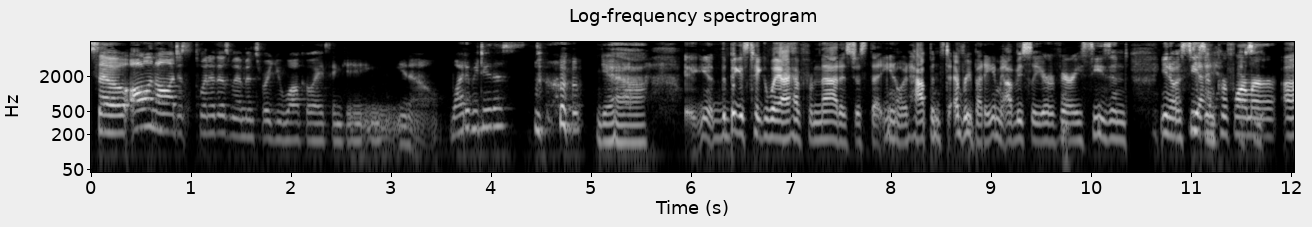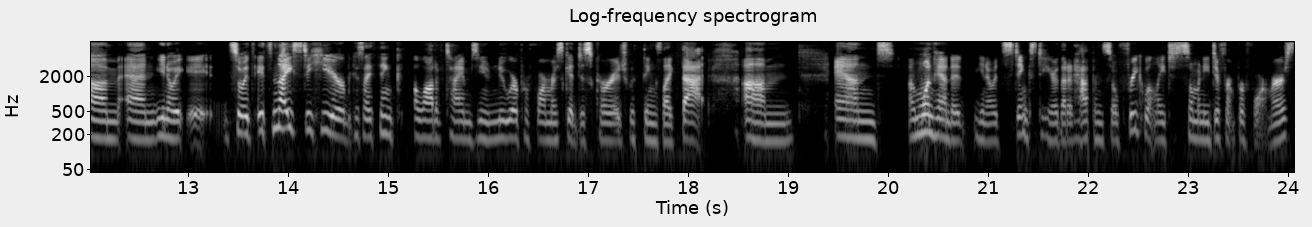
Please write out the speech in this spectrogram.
so all in all just one of those moments where you walk away thinking you know why did we do this Yeah. You know, the biggest takeaway I have from that is just that, you know, it happens to everybody. I mean, obviously you're a very seasoned, you know, a seasoned yeah, performer. Um, and, you know, it, it, so it, it's nice to hear because I think a lot of times, you know, newer performers get discouraged with things like that. Um, and on one hand, it, you know, it stinks to hear that it happens so frequently to so many different performers.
